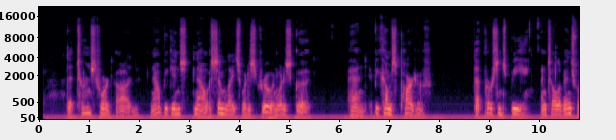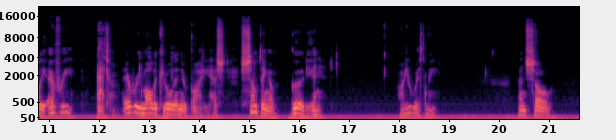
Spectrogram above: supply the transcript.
that turns toward God now begins, now assimilates what is true and what is good, and it becomes part of that person's being until eventually every atom, every molecule in their body has something of good in it. Are you with me? And so,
